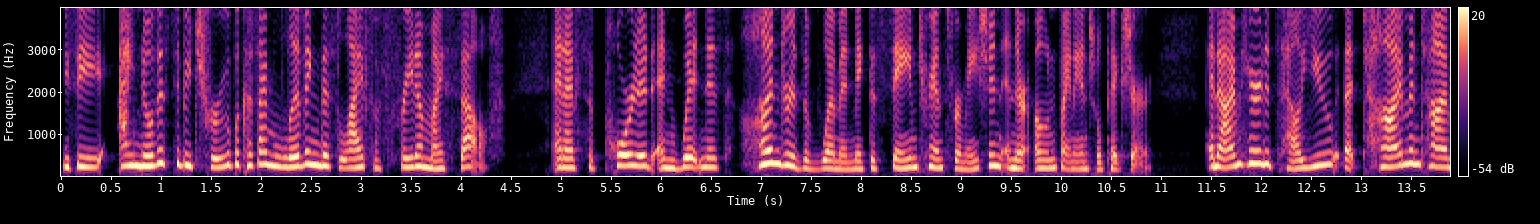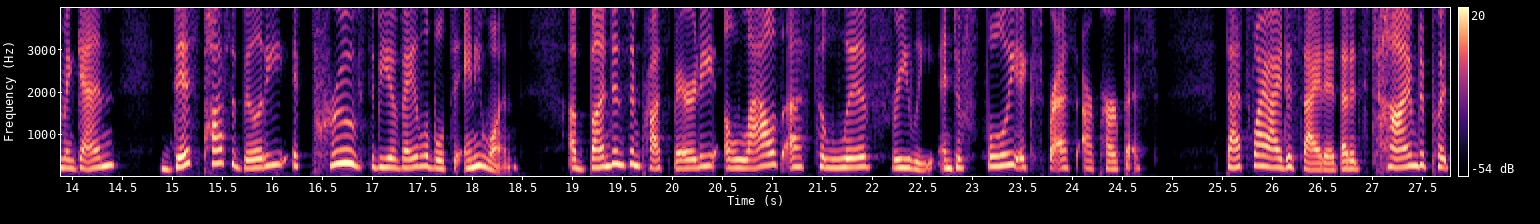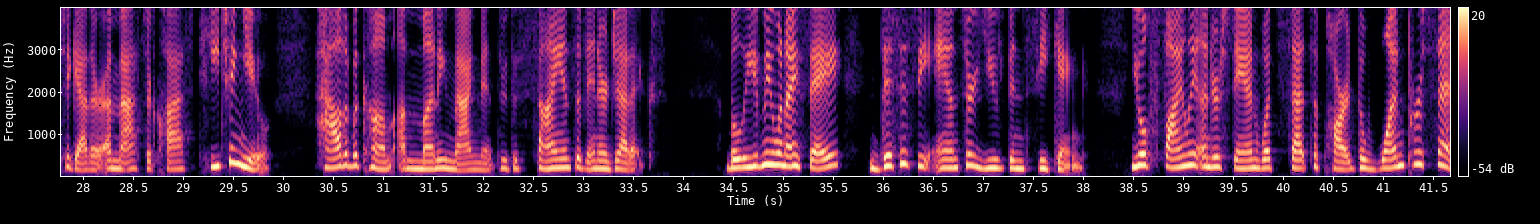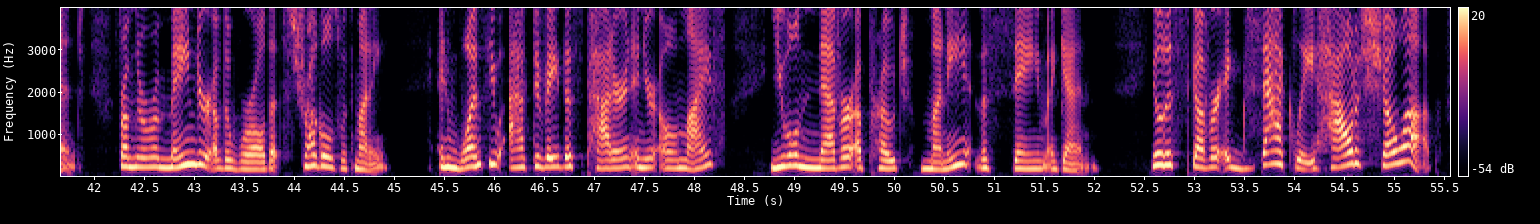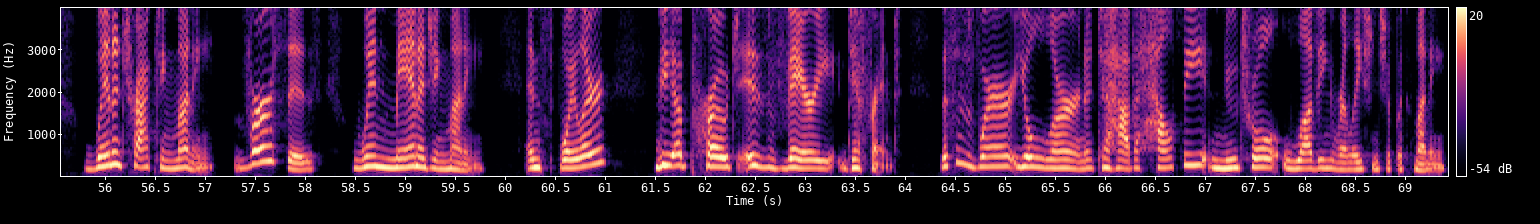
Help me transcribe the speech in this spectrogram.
You see, I know this to be true because I'm living this life of freedom myself. And I've supported and witnessed hundreds of women make the same transformation in their own financial picture. And I'm here to tell you that time and time again, this possibility it proves to be available to anyone. Abundance and prosperity allows us to live freely and to fully express our purpose. That's why I decided that it's time to put together a masterclass teaching you how to become a money magnet through the science of energetics. Believe me when I say this is the answer you've been seeking. You'll finally understand what sets apart the 1% from the remainder of the world that struggles with money. And once you activate this pattern in your own life, you will never approach money the same again. You'll discover exactly how to show up when attracting money versus when managing money. And spoiler, the approach is very different. This is where you'll learn to have a healthy, neutral, loving relationship with money.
